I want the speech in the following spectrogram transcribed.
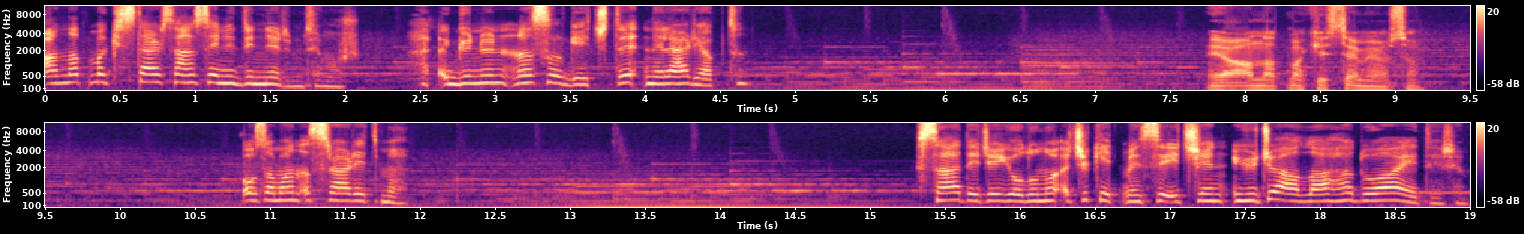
Anlatmak istersen seni dinlerim Timur. Günün nasıl geçti? Neler yaptın? Ya anlatmak istemiyorsam? O zaman ısrar etmem. Sadece yolunu açık etmesi için yüce Allah'a dua ederim.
